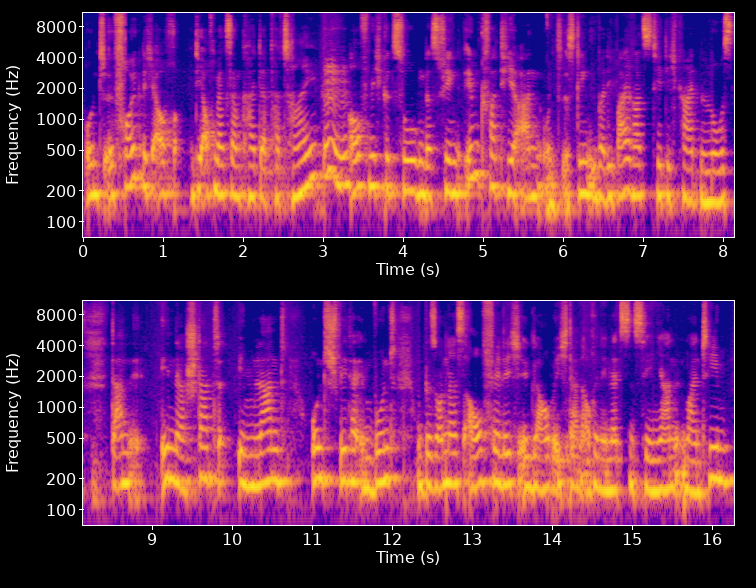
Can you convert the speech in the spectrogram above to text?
und äh, folglich auch die Aufmerksamkeit der Partei mhm. auf mich gezogen. Das fing im Quartier an und es ging über die Beiratstätigkeiten los, dann in der Stadt, im Land und später im Bund. Und besonders auffällig, äh, glaube ich, dann auch in den letzten zehn Jahren mit meinen Themen,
